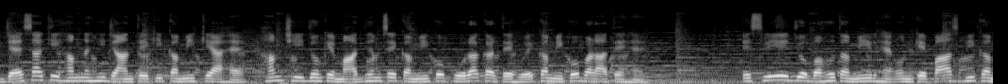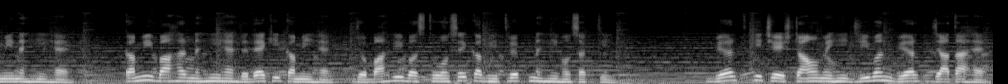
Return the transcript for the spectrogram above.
जैसा कि हम नहीं जानते कि कमी क्या है, हम चीज़ों के माध्यम से कमी को पूरा करते हुए कमी को बढ़ाते हैं। इसलिए जो बहुत अमीर हैं, उनके पास भी कमी नहीं है। कमी बाहर नहीं है, हृदय की कमी है, जो बाहरी वस्तुओं से कभी तृप्त नहीं हो सकती। व्यर्थ की चेष्टाओं में ही जीवन व्यर्थ जाता है,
